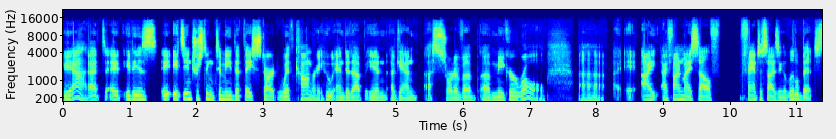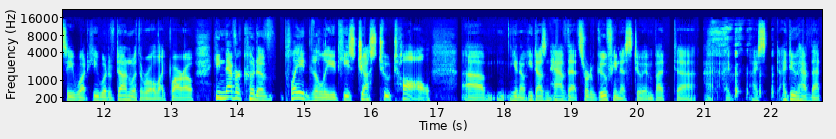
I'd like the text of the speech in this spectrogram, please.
Yeah, it, it, it is. It's interesting to me that they start with Connery, who ended up in again a sort of a, a meager role. Uh, I I find myself fantasizing a little bit to see what he would have done with a role like Poirot. He never could have played the lead. He's just too tall. Um, you know, he doesn't have that sort of goofiness to him, but uh, I, I, I, I do have that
